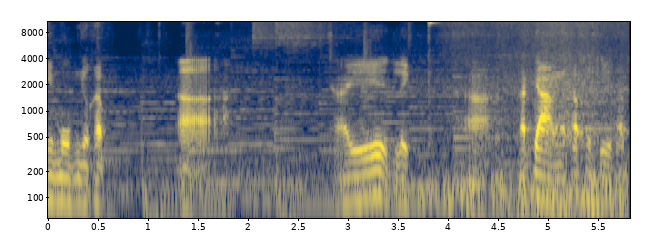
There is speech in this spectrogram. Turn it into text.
มีมุมอยู่ครับใช้เหล็ก อ่างัดยางนะครับทุกทีครับ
